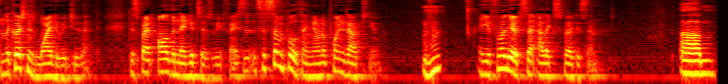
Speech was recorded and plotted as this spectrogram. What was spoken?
And the question is, why do we do that? despite all the negatives we face. It's a simple thing. i want to point it out to you. Mhm. Are you familiar with Sir Alex Ferguson? Um,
